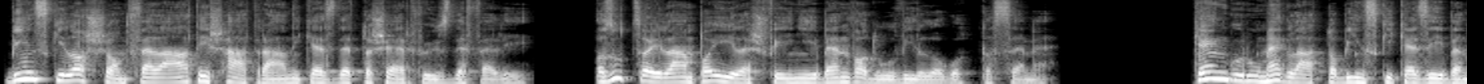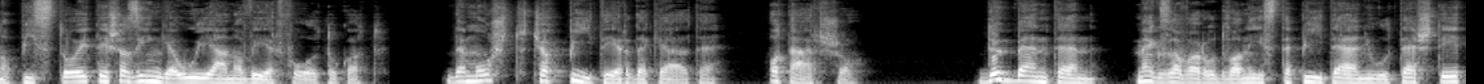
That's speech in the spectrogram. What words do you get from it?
Binski lassan felállt és hátrálni kezdett a serfőzde felé. Az utcai lámpa éles fényében vadul villogott a szeme. Kenguru meglátta Binski kezében a pisztolyt és az inge ujján a vérfoltokat. De most csak Pete érdekelte, a társa. Döbbenten, megzavarodva nézte Pete elnyúlt testét,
